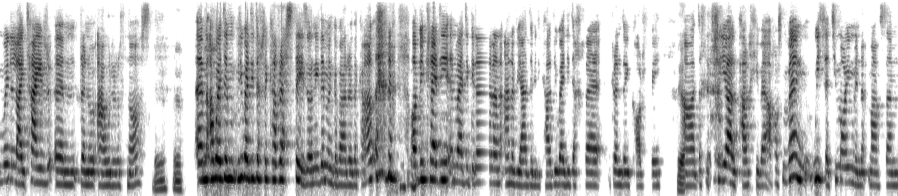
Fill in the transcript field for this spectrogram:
mwy neu lai tair um, rynw awr yr wythnos. Yeah, yeah. Um, a wedyn, fi wedi dechrau cael rest days, o'n i ddim yn gyfarwydd y cael. Ond fi'n credu yn wedi gyda'r an anafiadau fi wedi cael, fi wedi dechrau gryndo i corff fi. Yeah. A dechrau trial parchu fe, achos mae fe'n weithiau, ti moyn mynd mas am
